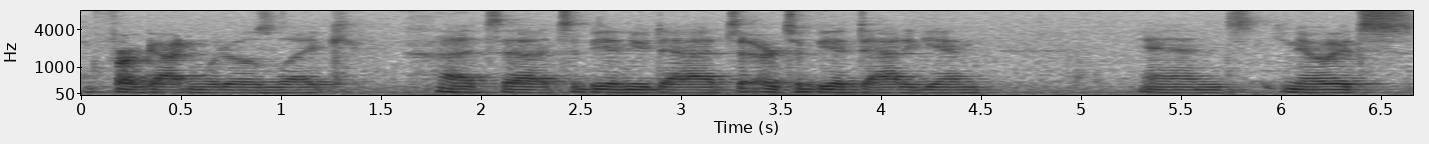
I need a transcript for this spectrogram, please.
I've forgotten what it was like uh, to, to be a new dad to, or to be a dad again. And you know, it's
